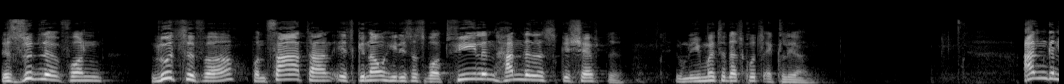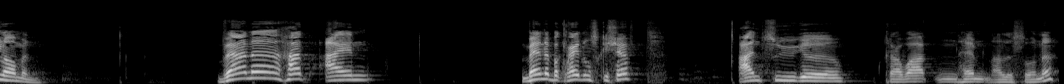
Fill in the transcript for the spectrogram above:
der Sünde von Luzifer von Satan ist genau hier dieses Wort. Vielen Handelsgeschäfte. Und ich möchte das kurz erklären. Angenommen, Werner hat ein Männerbekleidungsgeschäft, Anzüge, Krawatten, Hemden, alles so, ne?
